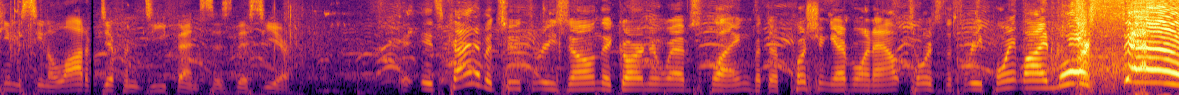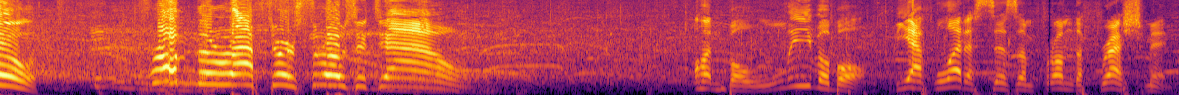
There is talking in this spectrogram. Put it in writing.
team has seen a lot of different defenses this year. It's kind of a 2-3 zone that Gardner Webb's playing, but they're pushing everyone out towards the three-point line. Morsell from the rafters throws it down. Unbelievable. The athleticism from the freshman.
